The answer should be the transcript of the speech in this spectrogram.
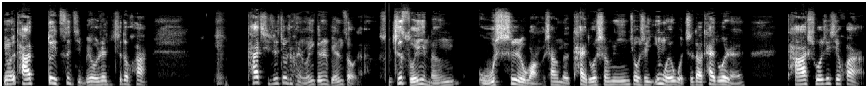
因为他对自己没有认知的话，他其实就是很容易跟着别人走的。之所以能无视网上的太多声音，就是因为我知道太多人，他说这些话。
